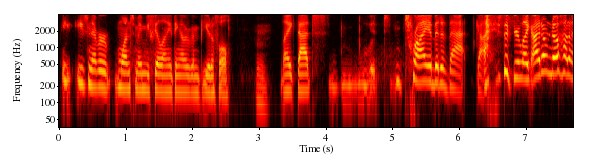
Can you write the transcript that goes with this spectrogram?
he, he's never once made me feel anything other than beautiful. Like that's try a bit of that, guys. If you're like I don't know how to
